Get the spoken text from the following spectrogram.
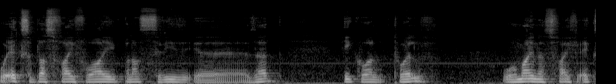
و x plus 5y plus 3z equal 12 و minus 5x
